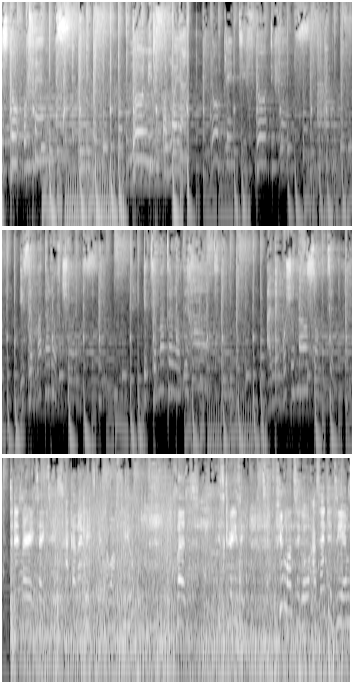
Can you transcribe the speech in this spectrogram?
is no offense. No need for lawyer, no plaintiff, no defense. It's a matter of choice. It's a matter of the heart. An emotional something. It is very exciting. I cannot even explain how I feel, but it's crazy. A few months ago, I sent a DM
